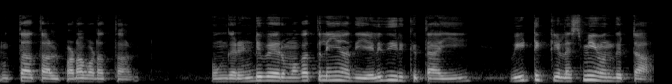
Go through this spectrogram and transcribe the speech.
முத்தாத்தாள் படபடத்தாள். உங்கள் ரெண்டு பேர் முகத்துலேயும் அது எழுதியிருக்கு தாயி. வீட்டுக்கு லக்ஷ்மி வந்துட்டா.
